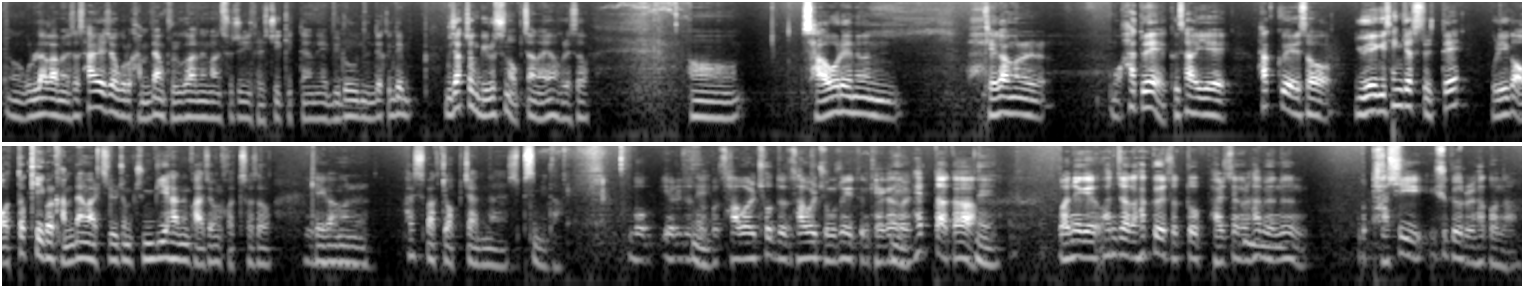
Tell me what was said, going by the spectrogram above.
올라가면서 사회적으로 감당 불가능한 수준이 될 수 있기 때문에 미루는데 근데 무작정 미룰 수는 없잖아요. 그래서 어 4월에는 개강을 뭐 하되 그 사이에 학교에서 유행이 생겼을 때 우리가 어떻게 이걸 감당할지를 좀 준비하는 과정을 거쳐서 개강을 할 수밖에 없지 않나 싶습니다. 뭐 예를 들어서 네. 뭐 4월 초든 4월 중순이든 개강을 네. 했다가 네. 만약에 환자가 학교에서 또 발생을 하면은 뭐 다시 휴교를 하거나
